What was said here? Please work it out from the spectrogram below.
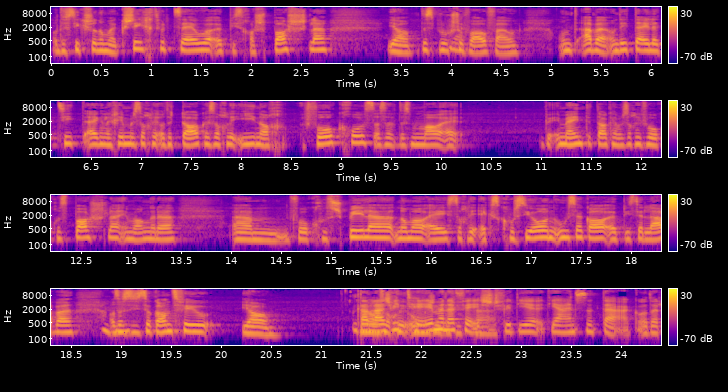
oder sei schon nur eine Geschichte erzählen, etwas kannst basteln. Ja, das brauchst du auf alle Fälle. Und eben, und ich teile die Zeit eigentlich immer so ein bisschen, oder Tage so ein bisschen ein nach Fokus, also dass man mal, äh, im einen Tag haben wir so ein bisschen Fokus basteln, im anderen ähm, Fokus spielen, nochmal eins, so ein bisschen Exkursion, rausgehen, etwas erleben. Mhm. Also es ist so ganz viel, ja, Genau, dann legst du wie Themen fest für die, die einzelnen Tage, oder?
